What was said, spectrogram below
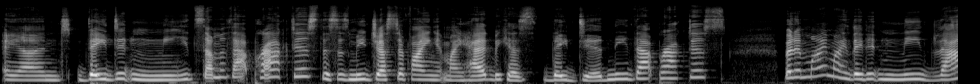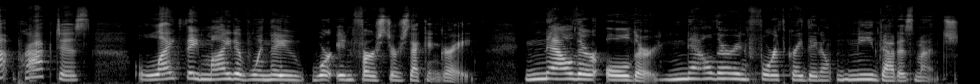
and they didn't need some of that practice. This is me justifying it in my head because they did need that practice. But in my mind, they didn't need that practice like they might have when they were in first or second grade. Now they're older. Now they're in fourth grade. They don't need that as much.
